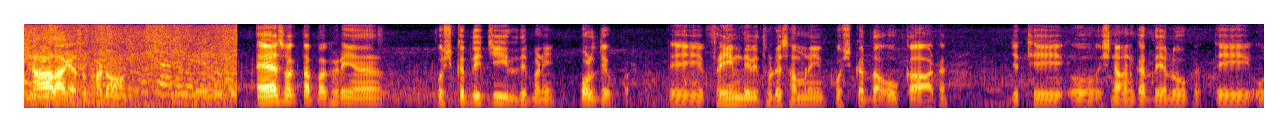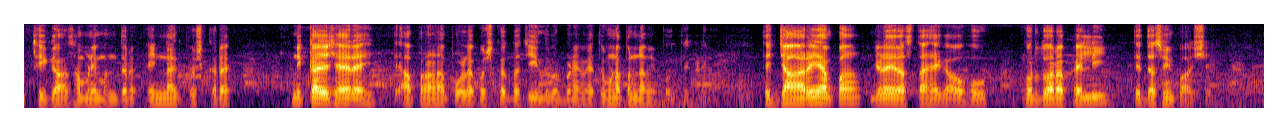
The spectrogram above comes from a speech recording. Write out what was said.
ਨਾਲ ਆ ਗਿਆ ਸੁੱਖਾ ਡੌਨ ਇਸ ਵਕਤ ਆਪਾਂ ਖੜੇ ਆ ਪੁਸ਼ਕਰ ਦੀ ਝੀਲ ਦੇ ਬਣੇ ਪੁਲ ਦੇ ਉੱਪਰ। ਤੇ ਫਰੇਮ ਦੇ ਵਿੱਚ ਤੁਹਾਡੇ ਸਾਹਮਣੇ ਪੁਸ਼ਕਰ ਦਾ ਉਹ ਘਾਟ। ਜਿੱਥੇ ਉਹ ਇਸ਼ਨਾਨ ਕਰਦੇ ਆ ਲੋਕ ਤੇ ਉੱਥੇ ਹੀ ਗਾਂ ਸਾਹਮਣੇ ਮੰਦਿਰ, ਇੰਨਾ ਕੁ ਪੁਸ਼ਕਰ ਹੈ। ਨਿੱਕਾ ਜਿਹਾ ਸ਼ਹਿਰ ਹੈ ਇਹ ਤੇ ਆ ਪੁਰਾਣਾ ਪੁਲ ਹੈ ਪੁਸ਼ਕਰ ਦਾ, ਝੀਲ ਦੇ ਉੱਪਰ ਬਣਿਆ ਹੋਇਆ ਤੇ ਹੁਣ ਆਪਾਂ ਨਵੇਂ ਪੁਲ ਤੇ ਖੜੇ ਹਾਂ। ਤੇ ਜਾ ਰਹੇ ਹਾਂ ਆਪਾਂ, ਜਿਹੜਾ ਇਹ ਰਸਤਾ ਹੈਗਾ ਉਹ ਗੁਰਦੁਆਰਾ ਪਹਿਲੀ ਤੇ 10ਵੀਂ ਪਾਤਸ਼ਾਹ।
